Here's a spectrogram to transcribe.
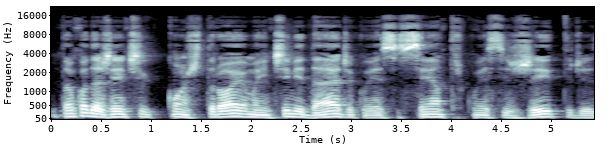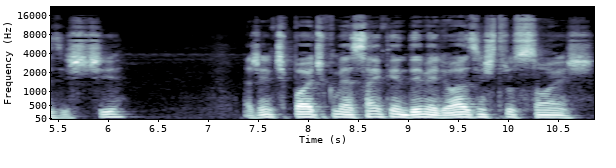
Então, quando a gente constrói uma intimidade com esse centro, com esse jeito de existir, a gente pode começar a entender melhor as instruções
